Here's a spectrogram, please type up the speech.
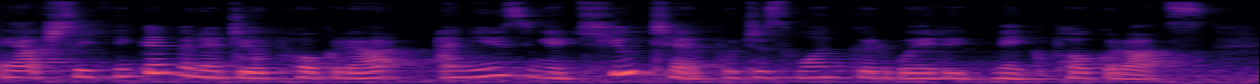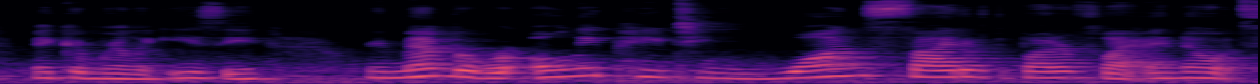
I actually think I'm going to do a polka dot. I'm using a Q-tip, which is one good way to make polka dots, make them really easy. Remember, we're only painting one side of the butterfly. I know it's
